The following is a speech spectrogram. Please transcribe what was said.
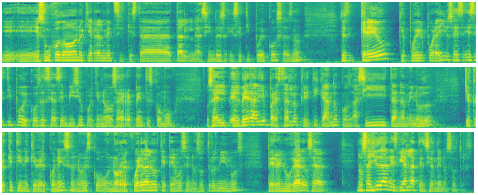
eh, es un jodón, o quién realmente es el que está tal haciendo ese, ese, tipo de cosas, ¿no? Entonces, creo que puede ir por ahí, o sea, ese, ese tipo de cosas se hacen vicio porque no, o sea, de repente es como, o sea, el, el ver a alguien para estarlo criticando con, así tan a menudo, yo creo que tiene que ver con eso, ¿no? Es como, nos recuerda algo que tenemos en nosotros mismos, pero en lugar, o sea, nos ayuda a desviar la atención de nosotros.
